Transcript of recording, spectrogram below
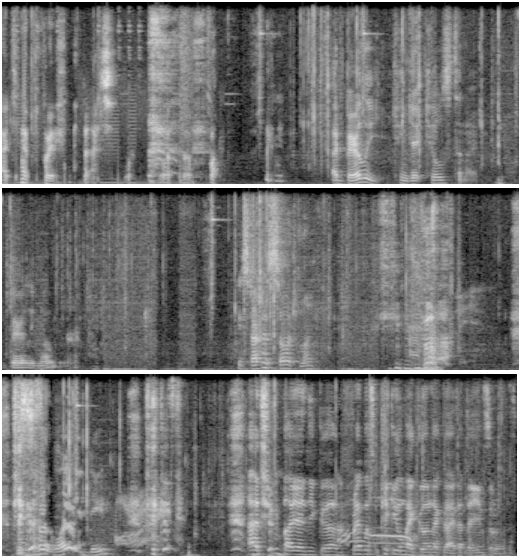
I can't believe that actually. What the fuck? I barely can get kills tonight. barely know her. Dude, Stash has so much money. Because, so loaded, dude. because I didn't buy any gun. Frank was picking on my gun like I got the insurance.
